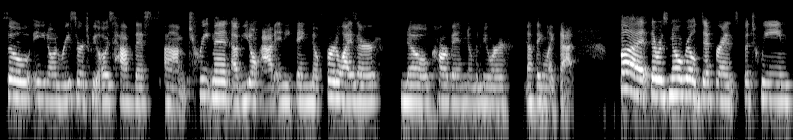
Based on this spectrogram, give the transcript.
So, you know, in research, we always have this um, treatment of you don't add anything, no fertilizer, no carbon, no manure, nothing like that. But there was no real difference between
